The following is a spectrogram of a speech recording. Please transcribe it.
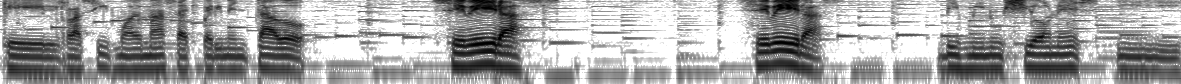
que el racismo además ha experimentado severas, severas disminuciones y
